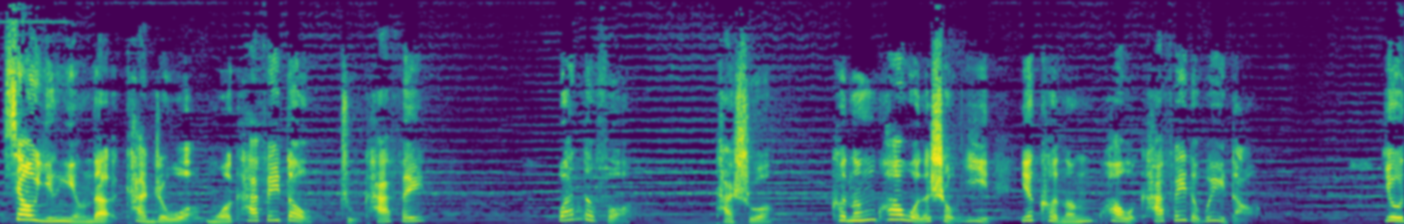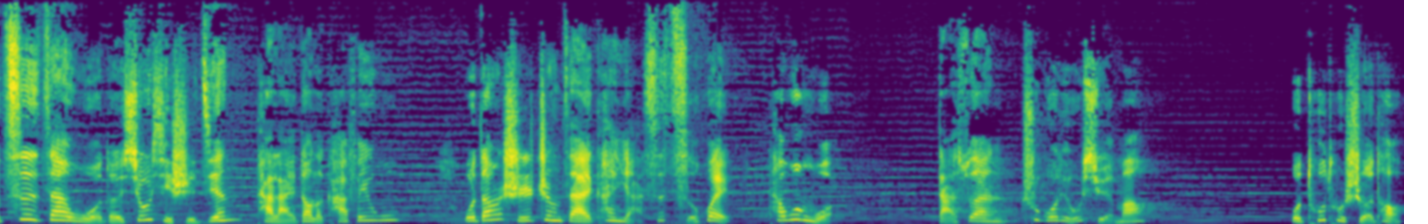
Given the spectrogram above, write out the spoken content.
笑盈盈地看着我磨咖啡豆，煮咖啡。Wonderful，她说，可能夸我的手艺，也可能夸我咖啡的味道。有次在我的休息时间，他来到了咖啡屋，我当时正在看雅思词汇，他问我，打算出国留学吗？我吐吐舌头，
